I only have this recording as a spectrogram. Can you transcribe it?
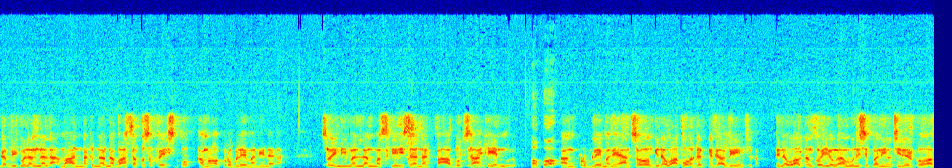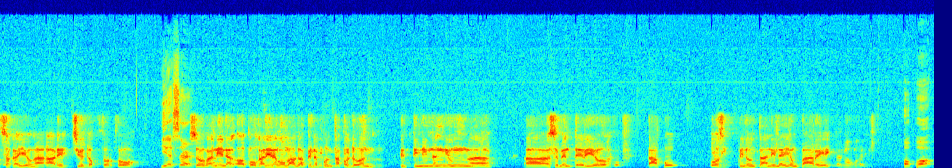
gabi ko lang nalaman, nabasa ko sa Facebook ang mga problema nila. So hindi man lang maski isa nagpaabot sa akin Opo. ang problema niyan. So ang ginawa ko agad kagabi, tinawagan ko yung ah, municipal engineer ko at saka yung uh, RHU doktor ko. Yes, sir. So kaninang opo, kaninang umaga pinapunta ko doon. Tiningnan yung ah, ah, sementeryo tapos pinunta nila yung pare. Opo.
